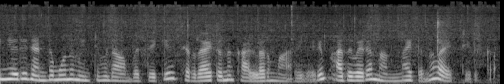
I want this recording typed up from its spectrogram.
ഇനി ഒരു രണ്ട് മൂന്ന് മിനിറ്റ് കൂടെ ആകുമ്പോഴത്തേക്ക് ചെറുതായിട്ടൊന്ന് കളർ മാറി വരും. അതുവരെ നന്നായിട്ടൊന്ന് വഴറ്റിയെടുക്കാം.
